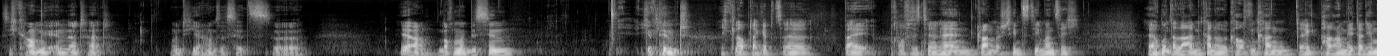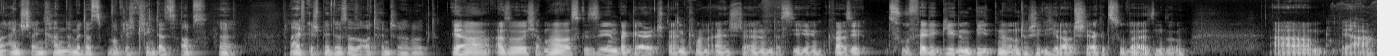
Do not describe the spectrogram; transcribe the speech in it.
sich kaum geändert hat. Und hier haben sie es jetzt äh, ja noch mal ein bisschen gepimpt. Ich glaube, da gibt es äh, bei professionellen Drum Machines, die man sich äh, runterladen kann oder kaufen kann, direkt Parameter, die man einstellen kann, damit das wirklich klingt, als ob es äh, live gespielt ist, also authentischer wirkt. Ja, also ich habe mal was gesehen, bei GarageBand kann man einstellen, dass sie quasi zufällig jedem Beat eine unterschiedliche Lautstärke zuweisen. So. Ähm, ja,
